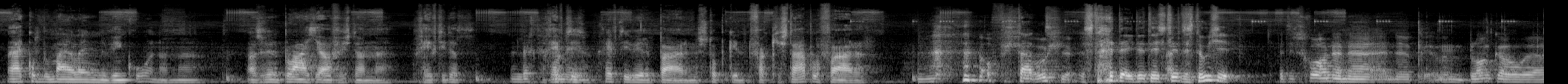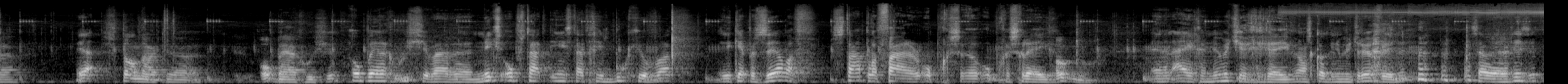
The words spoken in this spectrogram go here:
Hij komt bij mij alleen in de winkel en dan, eh, als er weer een plaatje af is, dan eh, geeft hij dat. Dan legt hij Geeft hij, geeft hij weer een paar en dan stop ik in het vakje stapelenvarer. hoesje. staat, nee, dit is, dit is het hoesje. Het is gewoon een, eh, een, eh, een blanco eh, Ja, standaard eh opberghoesje. opberghoesje waar niks op staat, in staat, geen boekje of wat. Ik heb er zelf stapelenvarer opges eh, opgeschreven Ook nog. en een eigen nummertje gegeven, anders kan ik het niet meer terugvinden. Zo erg is het.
